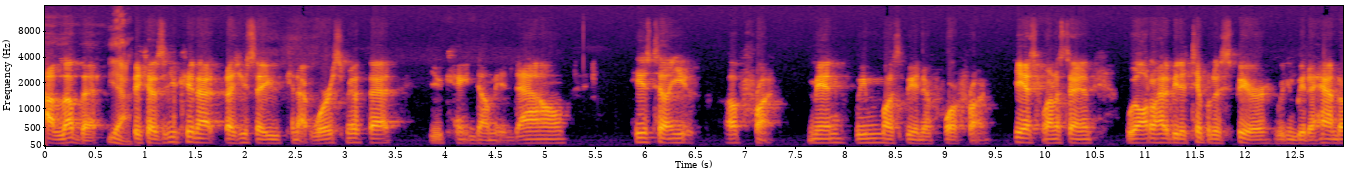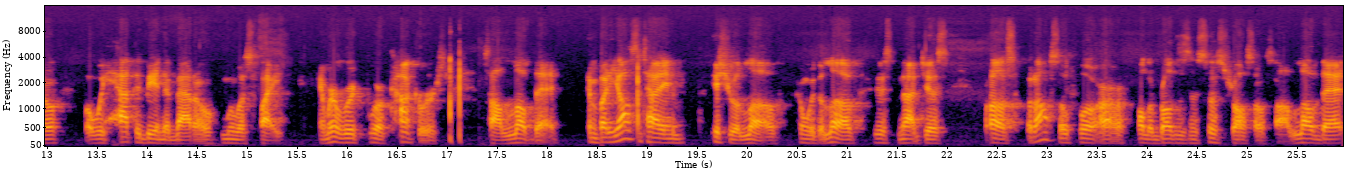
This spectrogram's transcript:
I love that. Yeah. Because you cannot, as you say, you cannot wordsmith that. You can't dumb it down. He's telling you up front, men, we must be in the forefront. Yes, we understand we all don't have to be the tip of the spear. We can be the handle, but we have to be in the battle. We must fight. And remember, we're, we're conquerors. So I love that. And but he also tied in the issue of love. And with the love, it's not just for us, but also for our fellow brothers and sisters also. So I love that.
